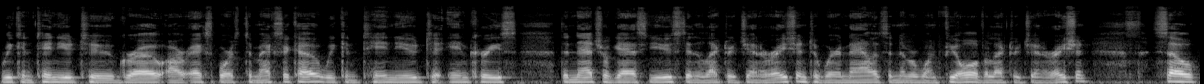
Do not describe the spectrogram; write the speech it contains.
We continued to grow our exports to Mexico. We continued to increase the natural gas used in electric generation to where now it's the number one fuel of electric generation. So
